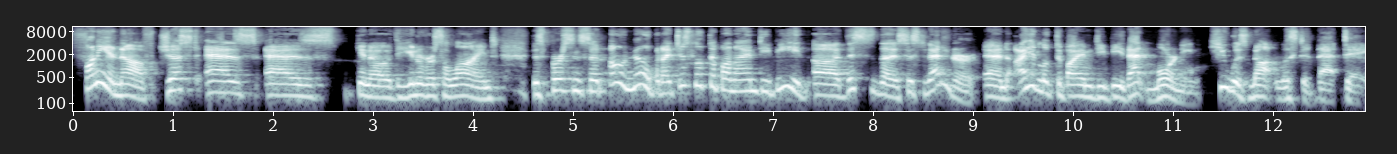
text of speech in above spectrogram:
funny enough, just as as you know the universe aligned, this person said, "Oh no, but I just looked up on IMDb. Uh, this is the assistant editor, and I had looked up IMDb that morning. He was not listed that day.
